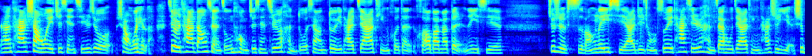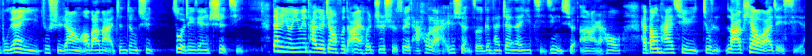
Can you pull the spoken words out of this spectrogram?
但是他上位之前其实就上位了，就是他当选总统之前，其实有很多像对于他家庭和他和奥巴马本人的一些，就是死亡威胁啊这种。所以他其实很在乎家庭，他是也是不愿意就是让奥巴马真正去做这件事情。但是又因为她对丈夫的爱和支持，所以她后来还是选择跟他站在一起竞选啊，然后还帮他去就是拉票啊这些。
